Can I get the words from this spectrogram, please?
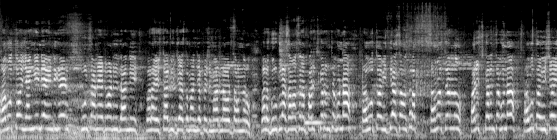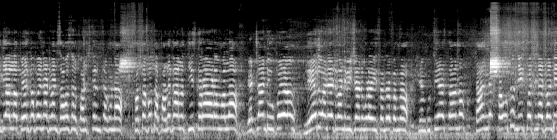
ప్రభుత్వం యంగ్ ఇండియా ఇంటిగ్రేటెడ్ స్కూల్స్ అనేటువంటి దాన్ని వాళ్ళ ఎస్టాబ్లిష్ చేస్తామని చెప్పేసి మాట్లాడుతూ ఉన్నారు. వాళ్ళ గురుకుల సమస్యలను పరిష్కరించకుండా ప్రభుత్వ విద్యా సంస్థల సమస్యలను పరిష్కరించకుండా ప్రభుత్వ విశ్వవిద్యాలయాల్లో పేర్కపోయినటువంటి సమస్యలు పరిష్కరించకుండా కొత్త కొత్త పథకాలను తీసుకురావడం వల్ల ఎట్లాంటి ఉపయోగం లేదు అనేటువంటి విషయాన్ని కూడా ఈ సందర్భంగా మేము గుర్తు చేస్తా ఉన్నాం. కాంగ్రెస్ ప్రభుత్వం తీసుకొచ్చినటువంటి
